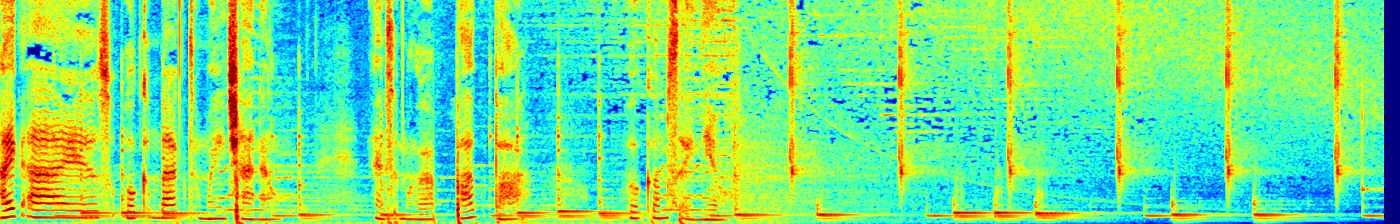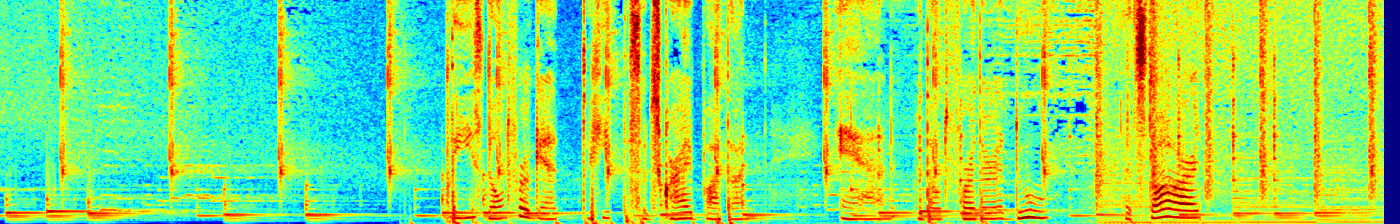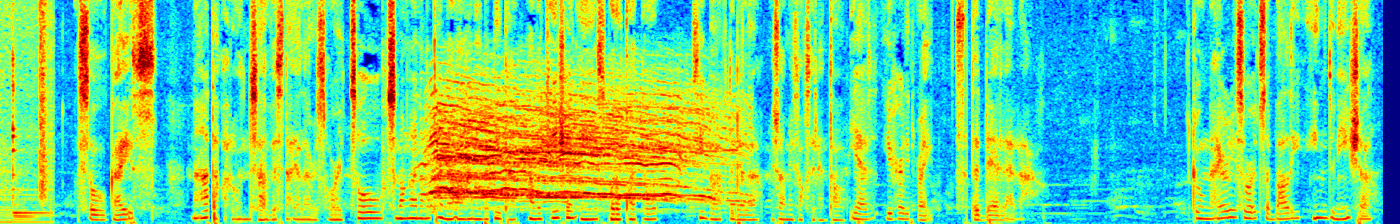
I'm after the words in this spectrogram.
Hi guys! Welcome back to my channel. And sa mga bago welcome sa inyo. Please don't forget to hit the subscribe button. And without further ado, let's start! So guys, nakata karon sa Vestala Resort. So, sa mga nang tanaahan ni Lapita, ang location is Borocato, Siba, Tudela, Misamis Occidental. Yes, you heard it right. Sa Tudela la. Kung na resort sa Bali, Indonesia,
